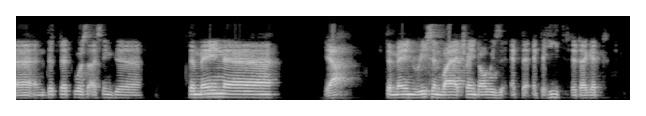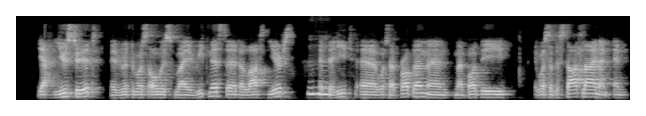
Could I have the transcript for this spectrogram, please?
Uh, and that that was I think the the main uh, yeah the main reason why I trained always at the at the heat that I get yeah, used to it. It was always my weakness uh, the last years Mhm. that the heat uh, was a problem and my body, it was at the start line and, and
